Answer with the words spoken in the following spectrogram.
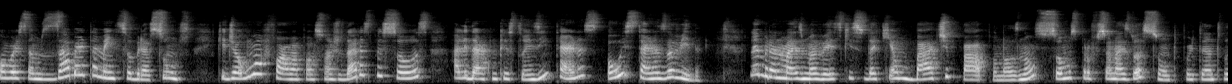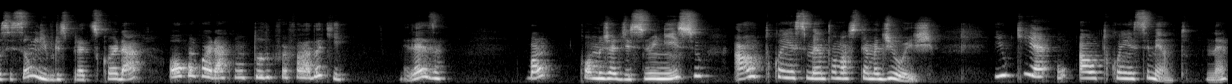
conversamos abertamente sobre assuntos que de alguma forma possam ajudar as pessoas a lidar com questões internas ou externas da vida. Lembrando mais uma vez que isso daqui é um bate-papo, nós não somos profissionais do assunto, portanto vocês são livres para discordar ou concordar com tudo que foi falado aqui. Beleza? Bom, como já disse no início, autoconhecimento é o nosso tema de hoje. E o que é o autoconhecimento, né?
